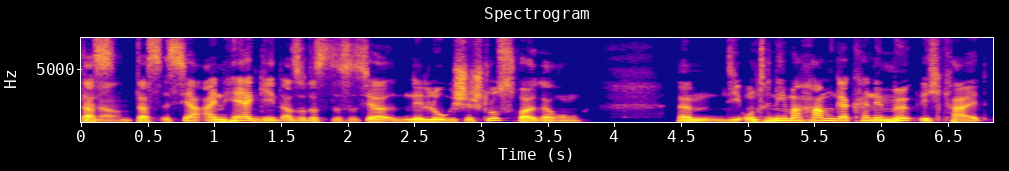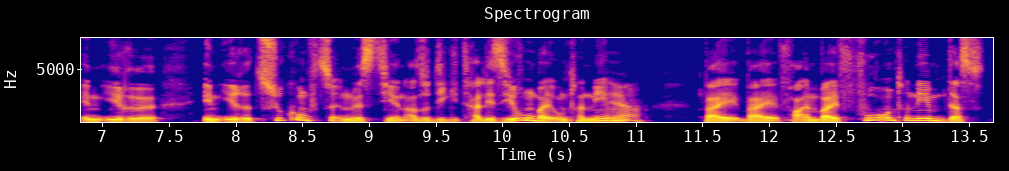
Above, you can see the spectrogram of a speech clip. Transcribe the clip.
Das, genau. das ist ja einhergehend, also das, das ist ja eine logische Schlussfolgerung. Ähm, die Unternehmer haben gar keine Möglichkeit, in ihre, in ihre Zukunft zu investieren. Also Digitalisierung bei Unternehmen ja bei, bei, vor allem bei Fuhrunternehmen, das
